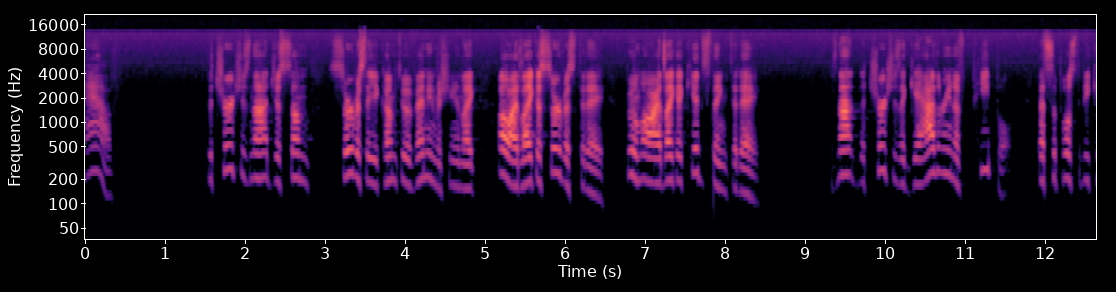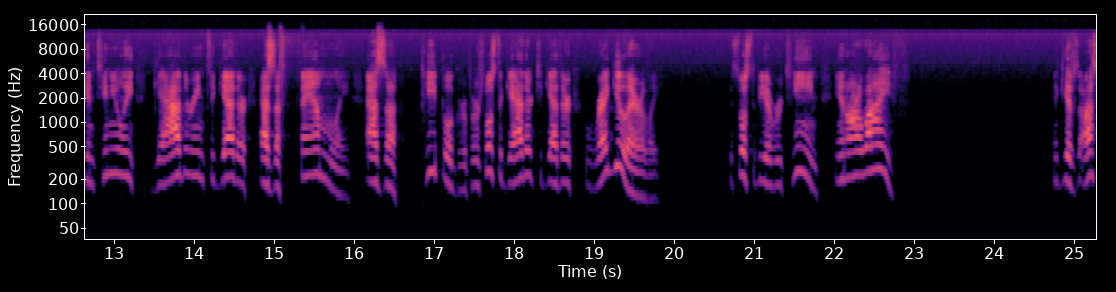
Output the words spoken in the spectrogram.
have. The church is not just some service that you come to a vending machine like, oh, I'd like a service today. Boom, oh, I'd like a kids thing today. It's not, the church is a gathering of people that's supposed to be continually gathering together as a family, as a people group. And we're supposed to gather together regularly. It's supposed to be a routine in our life. It gives us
